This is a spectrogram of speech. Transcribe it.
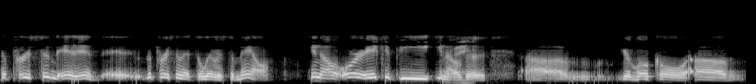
the person the person that delivers the mail. You know, or it could be you know right. the um, your local um,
